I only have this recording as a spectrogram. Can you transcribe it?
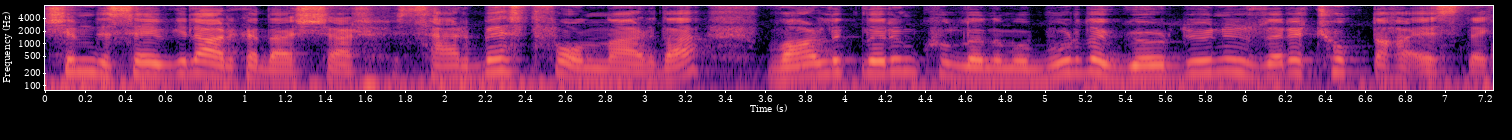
Şimdi sevgili arkadaşlar serbest fonlarda varlıkların kullanımı burada gördüğünüz üzere çok daha esnek.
